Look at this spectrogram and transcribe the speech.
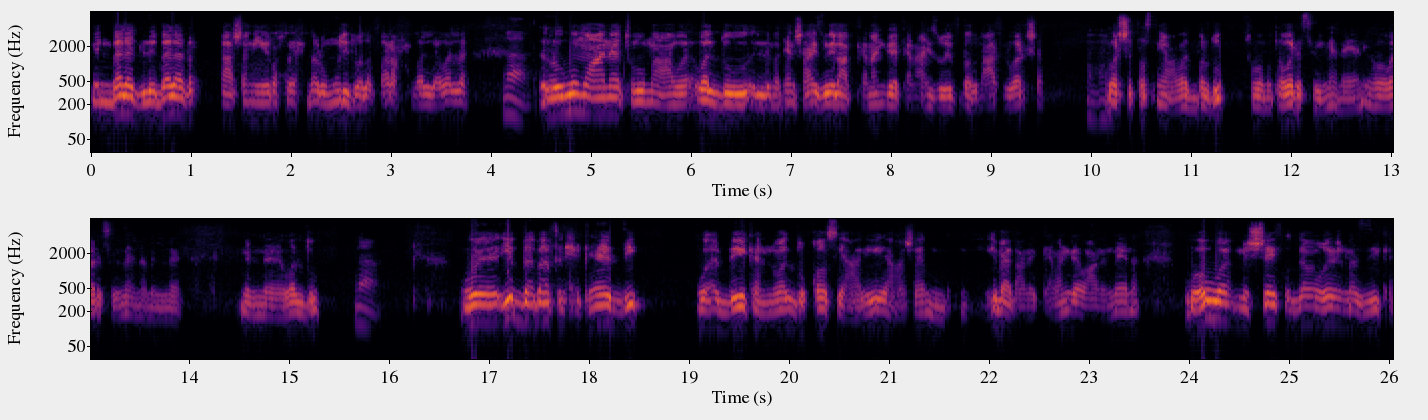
من بلد لبلد عشان يروحوا يحضروا مولد ولا فرح ولا ولا نعم. ومعاناته مع والده اللي ما كانش عايزه يلعب كمانجا كان عايزه يفضل معاه في الورشة. ورشة تصنيع عواد برضو هو متوارث المهنة يعني هو وارث المهنة من من والده. نعم. ويبدأ بقى في الحكايات دي. وقد إيه كان والده قاسي عليه عشان يبعد عن الكمانجا وعن المهنه وهو مش شايف قدامه غير المزيكا.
